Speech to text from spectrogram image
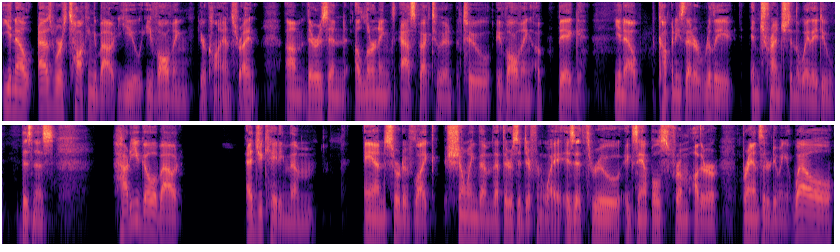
You know, as we're talking about you evolving your clients, right? Um, there is an a learning aspect to it, to evolving a big, you know, companies that are really entrenched in the way they do business. How do you go about educating them and sort of like showing them that there's a different way? Is it through examples from other brands that are doing it well?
